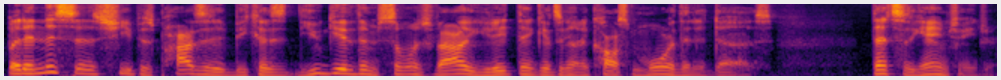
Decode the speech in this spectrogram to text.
but in this sense, cheap is positive because you give them so much value, they think it's going to cost more than it does. That's the game changer.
